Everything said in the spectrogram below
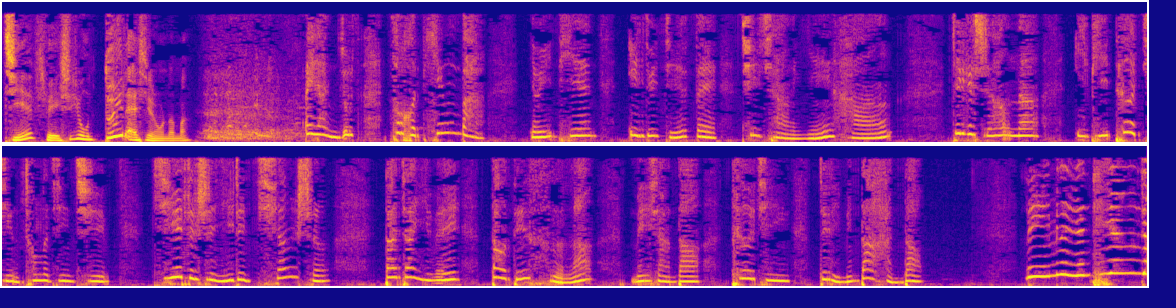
劫匪是用堆来形容的吗？哎呀，你就凑合听吧。有一天，一堆劫匪去抢银行，这个时候呢，一批特警冲了进去，接着是一阵枪声，大家以为到底死了，没想到特警对里面大喊道：“里面的人听着，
